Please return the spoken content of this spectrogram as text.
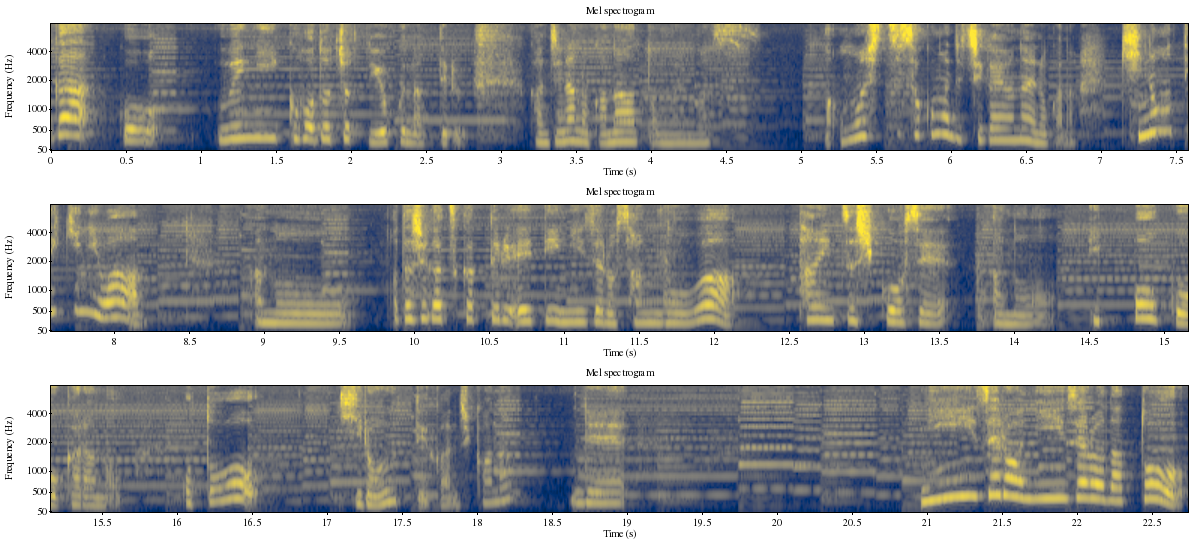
がこう上に行くほどちょっと良くなってる感じなのかなと思います。まあ、音質そこまで違いはないのかな機能的にはあのー私が使ってる AT2035 は単一指向性あの一方向からの音を拾うっていう感じかな。で2020だと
